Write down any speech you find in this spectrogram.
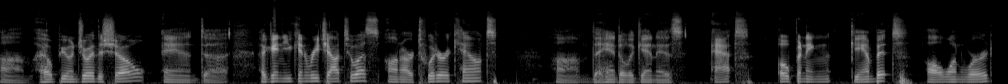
Um, I hope you enjoyed the show, and uh, again, you can reach out to us on our Twitter account. Um, the handle again is at opening gambit, all one word.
